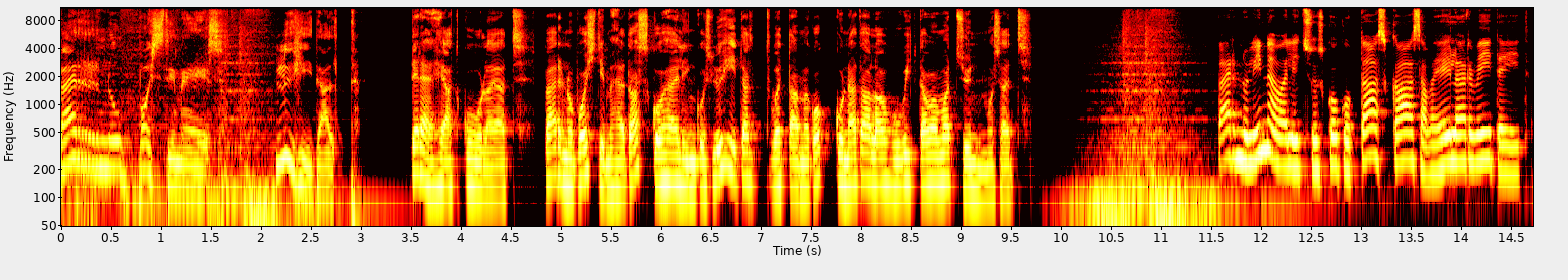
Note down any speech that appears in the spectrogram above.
Pärnu Postimees lühidalt. tere, head kuulajad! Pärnu Postimehe taskuhäälingus lühidalt võtame kokku nädala huvitavamad sündmused. Pärnu linnavalitsus kogub taas kaasava eelarve ideid.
